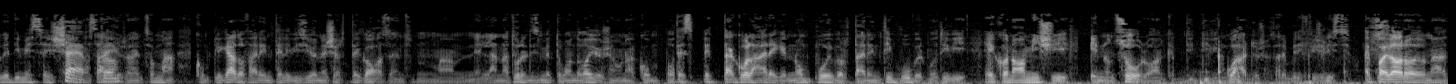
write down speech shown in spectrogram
che di messa in scena, Certo. sai? Cioè, insomma, complicato fare in televisione certe cose. Insomma, nella natura di Smetto quando voglio c'è una compote spettacolare che non puoi portare in tv per motivi economici e non solo, anche di, di linguaggio, cioè sarebbe difficilissimo. E poi loro una-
